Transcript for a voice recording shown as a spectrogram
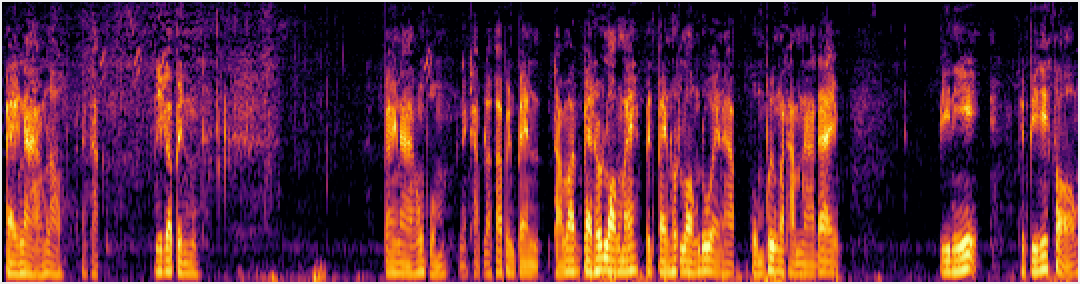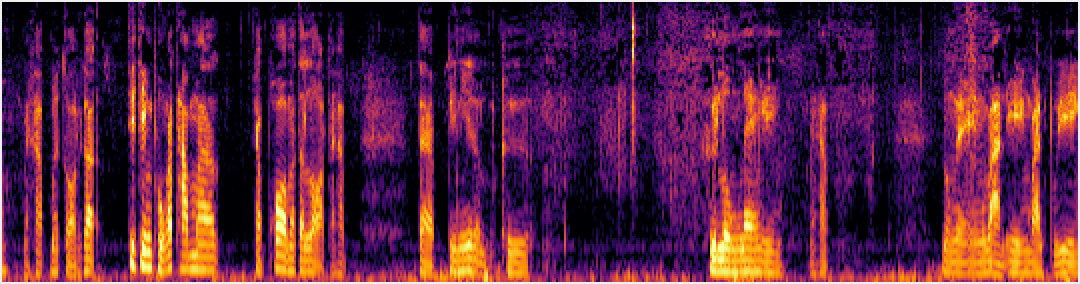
แปลงนาของเรานะครับ นี่ก็เป็นแปลงนาของผมนะครับ แล้วก็เป็นแปลงถามว่าเป็นแปลงทดลองไหมเป็นแปลงทดลองด้วยนะครับ ผมเพิ่งมาทำนาได้ ปีนี้เป็นปีที่สองนะครับ เมื่อก่อนก็ ที่จริงผมก็ทำมากับพ่อมาตลอดนะครับ แต่ปีนี้คือ คือลงแรงเองนะครับ ลงแรงเองหว่านเองหว่านปุ๋ยเอง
